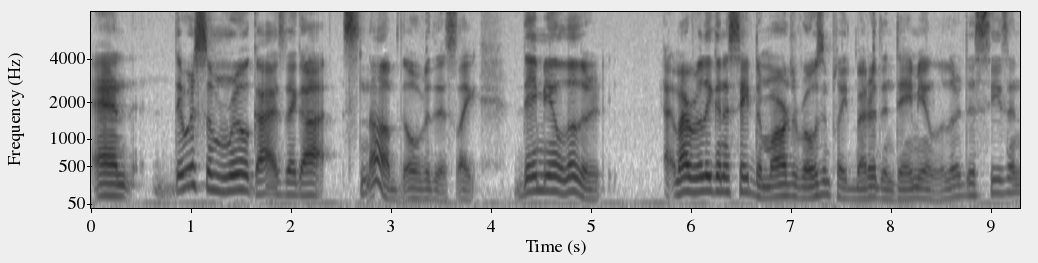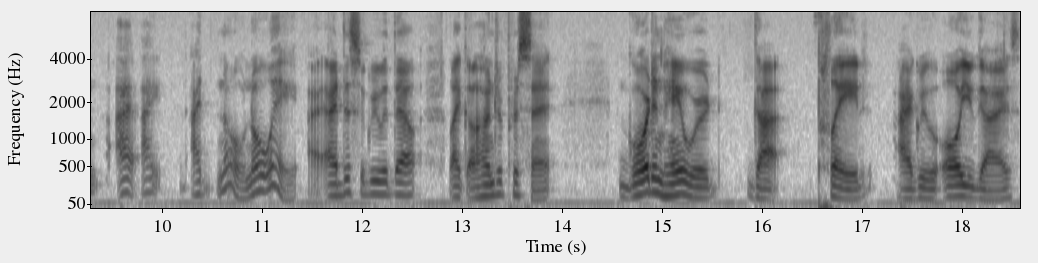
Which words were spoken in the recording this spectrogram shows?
And there were some real guys that got snubbed over this, like Damian Lillard. Am I really gonna say DeMar DeRozan played better than Damian Lillard this season? I, I, I no, no way. I, I disagree with that like hundred percent. Gordon Hayward got played. I agree with all you guys.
